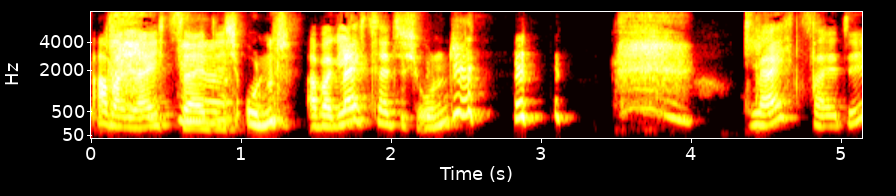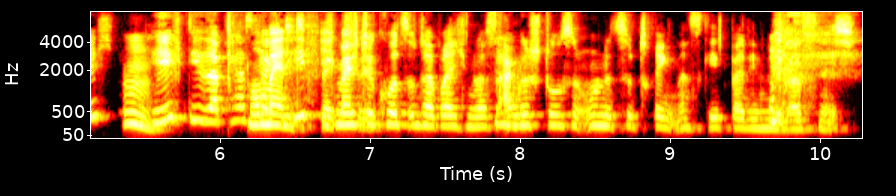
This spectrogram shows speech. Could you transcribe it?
Aber gleichzeitig Ja. und. Aber gleichzeitig und. Gleichzeitig Mhm. hilft dieser Perspektivwechsel. Moment, ich möchte kurz unterbrechen. Du hast Mhm. angestoßen, ohne zu trinken. Das geht bei dem Lebers nicht.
